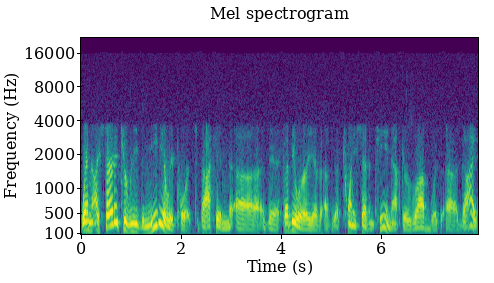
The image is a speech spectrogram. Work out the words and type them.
when I started to read the media reports back in uh, the February of, of, of 2017, after Rob was uh, died,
